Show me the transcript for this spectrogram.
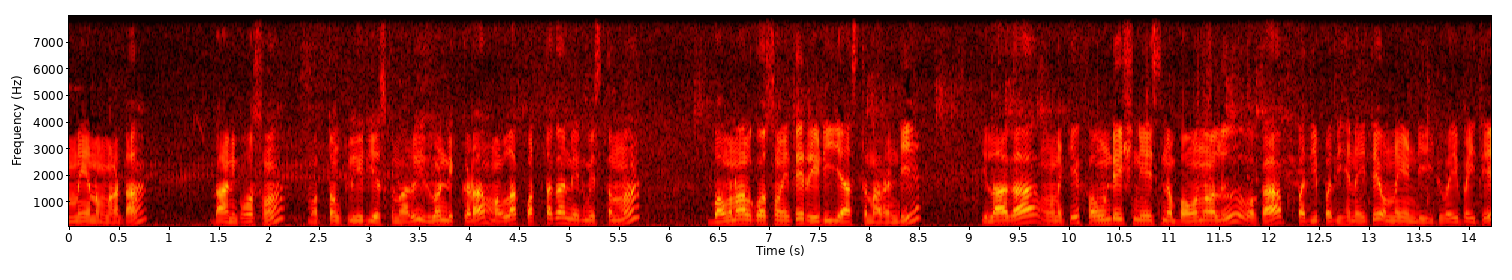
ఉన్నాయన్నమాట. దానికోసం మొత్తం క్లియర్ చేసుకున్నారు. ఇదిగోండి ఇక్కడ మళ్ళీ కొత్తగా నిర్మిస్తున్న భవనాల కోసం అయితే రెడీ చేస్తున్నారండి. ఇలాగా మనకి ఫౌండేషన్ వేసిన భవనాలు ఒక పది పదిహేను అయితే ఉన్నాయండి ఇటువైపు అయితే.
